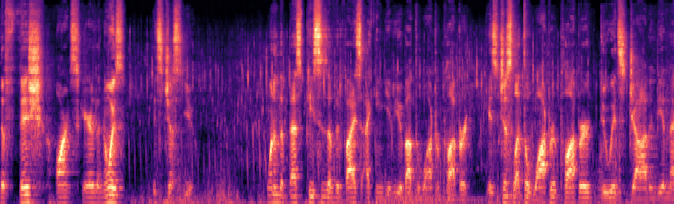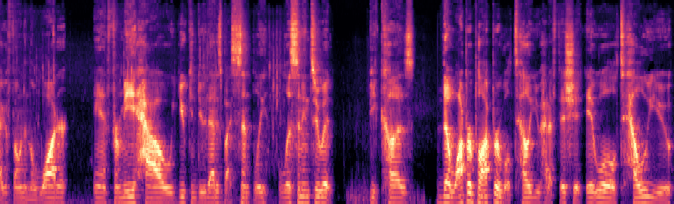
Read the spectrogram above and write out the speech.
the fish aren't scared of the noise. It's just you. One of the best pieces of advice I can give you about the whopper plopper is just let the whopper plopper do its job and be a megaphone in the water. And for me, how you can do that is by simply listening to it because the whopper plopper will tell you how to fish it. It will tell you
